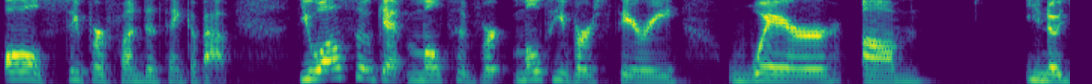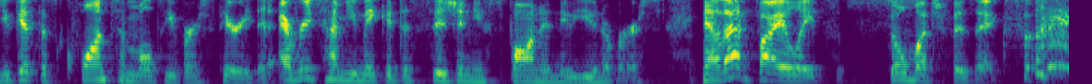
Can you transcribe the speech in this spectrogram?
All super fun to think about. You also get multiver- multiverse theory where um, you know, you get this quantum multiverse theory that every time you make a decision, you spawn a new universe. Now that violates so much physics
